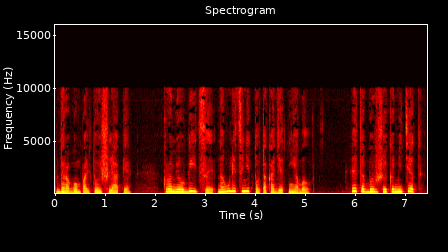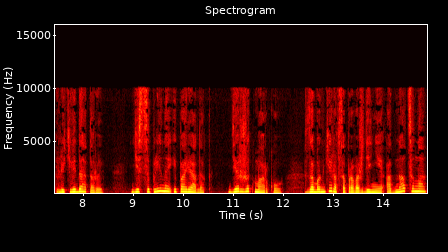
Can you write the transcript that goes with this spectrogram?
в дорогом пальто и шляпе. Кроме убийцы, на улице никто так одет не был. Это бывший комитет, ликвидаторы. Дисциплина и порядок. Держат марку. За банкира в сопровождении одна цена,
